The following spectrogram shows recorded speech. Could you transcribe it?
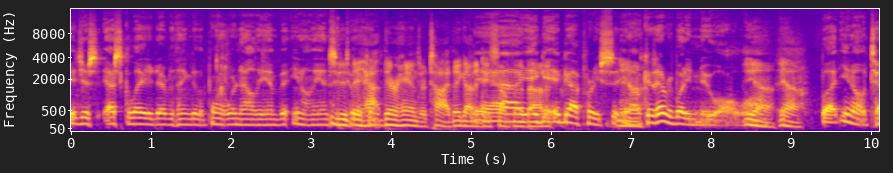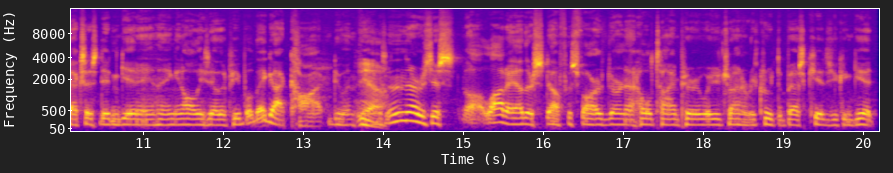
it just escalated everything to the point where now the you know the NCAA they have their hands are tied. They got to do something about it, it. it got pretty you know because everybody knew all along. Yeah, yeah. But you know Texas didn't get anything, and all these other people they got caught doing things. Yeah. And then there was just a lot of other stuff as far as during that whole time period where you're trying to recruit the best kids you can get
